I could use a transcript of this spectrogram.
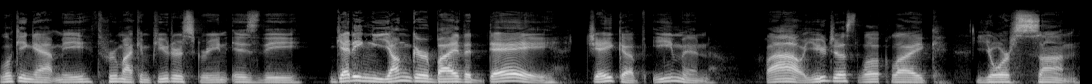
looking at me through my computer screen is the getting younger by the day, Jacob Eamon. Wow, you just look like your son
